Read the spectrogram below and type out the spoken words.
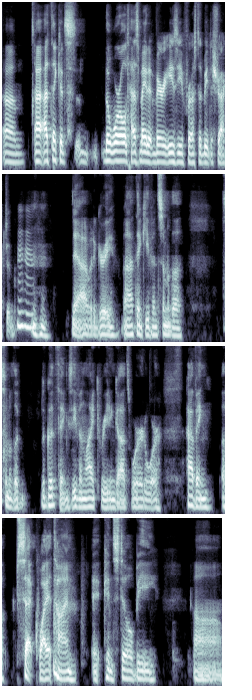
Um, I, I think it's the world has made it very easy for us to be distracted. hmm Mhm. Yeah, I would agree. I think even some of the some of the the good things, even like reading God's word or having a set quiet time, it can still be uh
